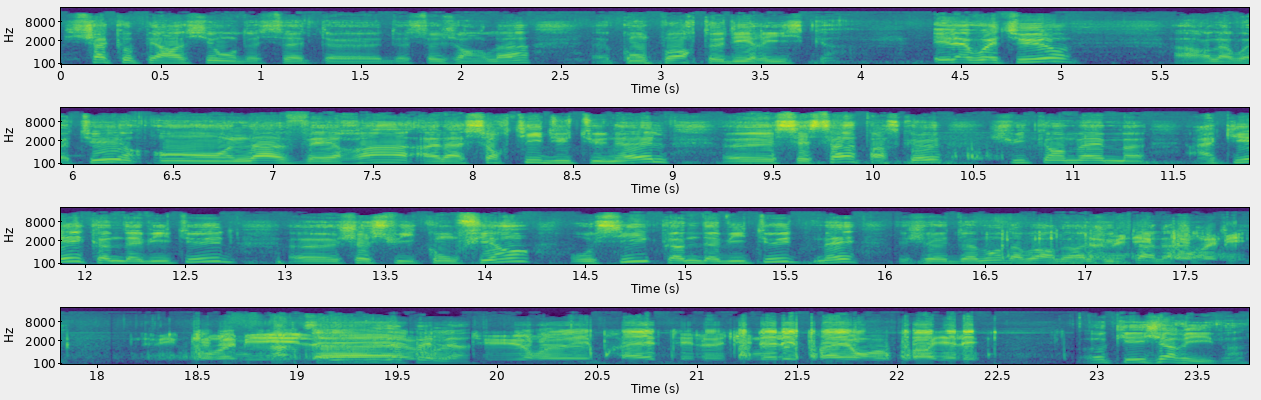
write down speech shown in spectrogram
chaque opération de, cette, euh, de ce genre-là euh, comporte des risques. Et la voiture? Alors la voiture, on la verra à la sortie du tunnel. c'est ça parce que je suis quand même inquiet comme d'habitude. je suis confiant aussi comme d'habitude, mais je demande d'avoir le résultat à la sortie. Pour Rémi, ah, la voiture est prête et le tunnel est prêt, on va pouvoir y aller. Ok, j'arrive. Hein.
